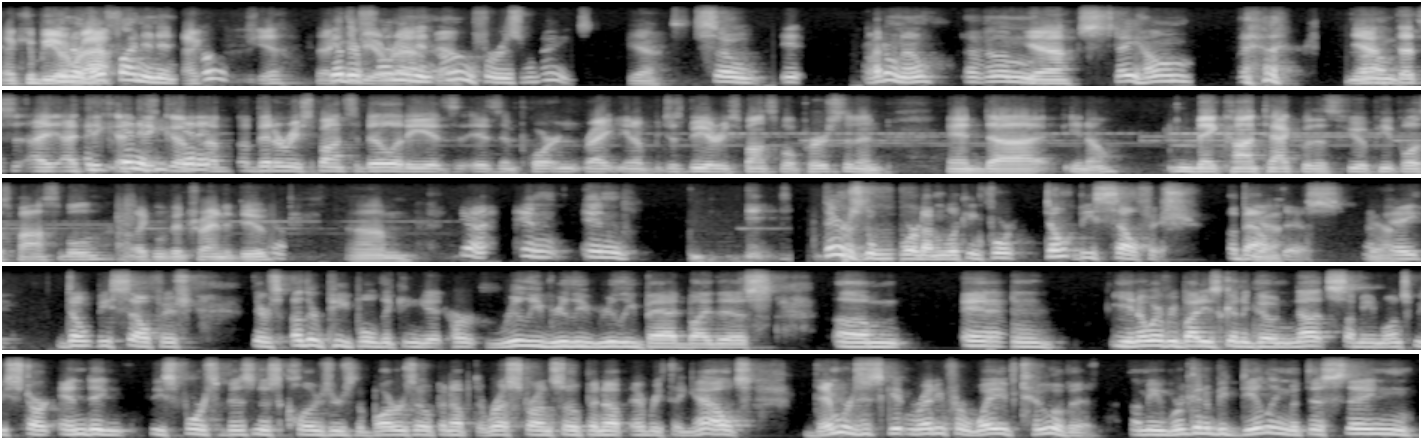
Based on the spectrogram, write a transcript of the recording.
That could be you a know, They're finding an that, urn. Yeah, yeah, they're finding an yeah. urn for his remains. Yeah. So it, I don't know. Um, yeah. Stay home. Yeah, um, that's I, I think again, I think a, a, a, bit of responsibility is is important, right? You know, just be a responsible person and and uh, you know make contact with as few people as possible, like we've been trying to do. Um, yeah, and and there's the word I'm looking for. Don't be selfish about yeah, this. Okay, yeah. don't be selfish. There's other people that can get hurt really, really, really bad by this. Um, and you know everybody's going to go nuts. I mean, once we start ending these forced business closures, the bars open up, the restaurants open up, everything else, then we're just getting ready for wave two of it. I mean, we're going to be dealing with this thing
